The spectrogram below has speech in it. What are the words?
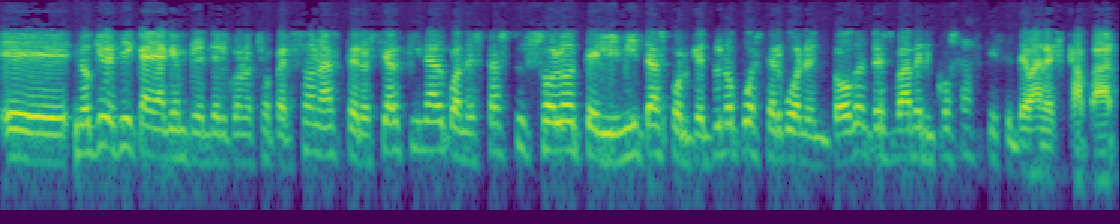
Eh, no quiero decir que haya que emprender con ocho personas, pero sí al final cuando estás tú solo te limitas porque tú no puedes ser bueno en todo, entonces va a haber cosas que se te van a escapar.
